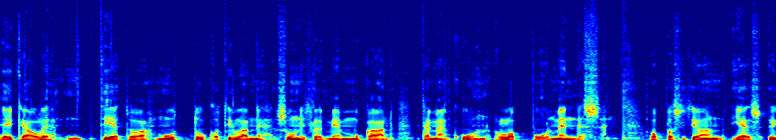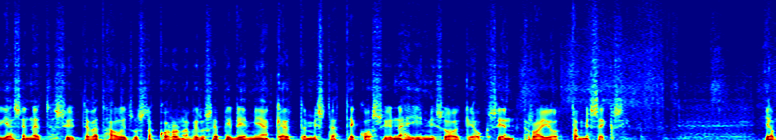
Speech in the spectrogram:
eikä ole tietoa muuttuuko tilanne suunnitelmien mukaan tämän kuun loppuun mennessä. Opposition jäsenet syyttävät hallitusta koronavirusepidemian käyttämistä tekosyynä ihmisoikeuksien rajoittamiseksi. Ja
